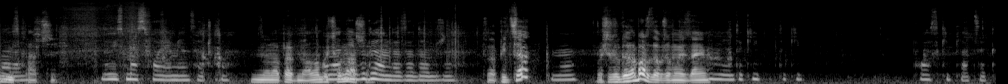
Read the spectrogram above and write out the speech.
Louis patrzy. Luis ma swoje mięseczko. No na pewno, ono by Ona chciał nie nasze. wygląda za dobrze. To na pizzę? No, Właśnie wygląda bardzo dobrze moim zdaniem. nie, taki, taki płaski placek.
